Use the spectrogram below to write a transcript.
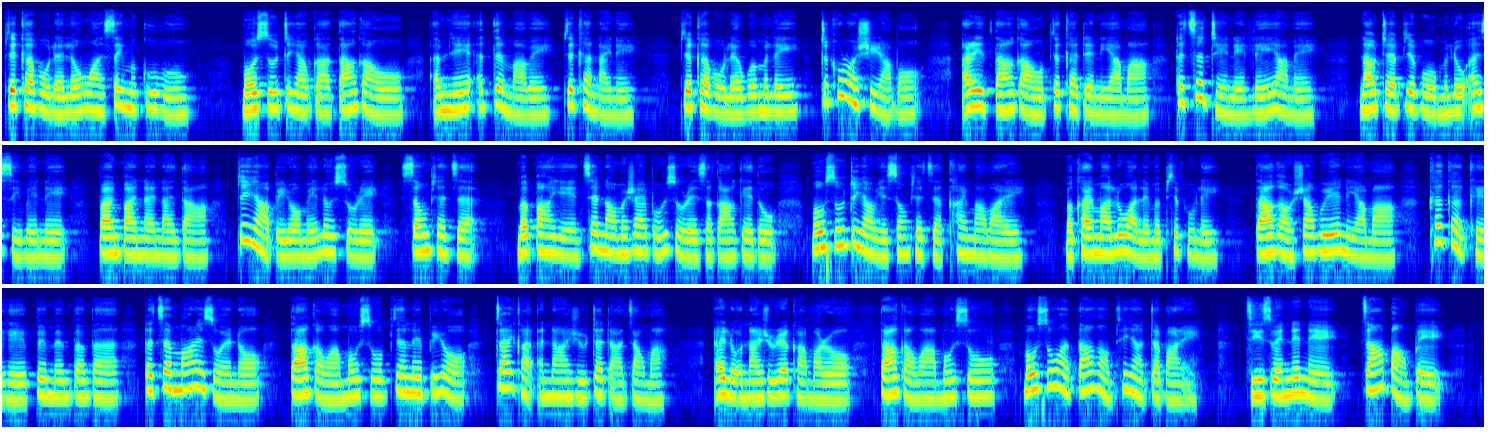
ပြစ်ခတ်ဖို့လည်းလုံးဝစိတ်မကူးဘူး။မိုးဆူတယောက်ကသားကောင်ကိုအမြဲအစ်စ်မှာပဲပြစ်ခတ်နိုင်တယ်။ပြစ်ခတ်ဖို့လည်းဝင်းမလေးတခုတော့ရှိတာပေါ့အဲ့ဒီသားကောင်ကိုပြစ်ခတ်တဲ့နေရာမှာတစ်ချက်တည်းနဲ့လဲရမယ်။နောက်ထပ်ပြစ်ဖို့မလိုအပ်စီပဲနဲ့ပိုင်ပိုင်နိုင်နိုင်သာပြစ်ရပြီးတော့မယ်လို့ဆိုတဲ့ဆုံးဖြတ်ချက်မပါရင်ချက်နောက်မရိုက်ဘူးဆိုတဲ့စကားကဲ့သို့မုတ်ဆိုးတယောက်ရဲ့ဆုံးဖြတ်ချက်ခိုင်မာပါတယ်။ မခိုင်မာလို့ကလည်းမဖြစ်ဘူးလေ။သားကောင်ရှာဖွေတဲ့နေရာမှာခက်ခက်ခဲခဲပင်ပင်ပန်းပန်းတစ်ချက်မားတယ်ဆိုရင်တော့သားကောင်ကမုတ်ဆိုးပြန်လဲပြီးတော့တိုက်ခိုင်အနာယူတတ်တာကြောင့်ပါ။အဲ့လိုအနာယူတဲ့အခါမှာတော့သားကောင်ကမုတ်ဆိုးမုတ်ဆိုးကသားကောင်ဖြစ်ရတတ်ပါတယ်။ကြီးဆွဲနှစ်နဲ့ကြားပေါင်ပဲ့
